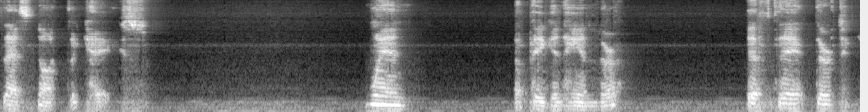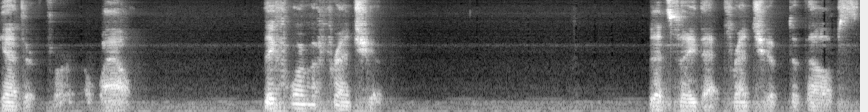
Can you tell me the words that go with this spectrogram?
that's not the case. When a pig and handler, if they, they're together for a while, they form a friendship. Let's say that friendship develops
